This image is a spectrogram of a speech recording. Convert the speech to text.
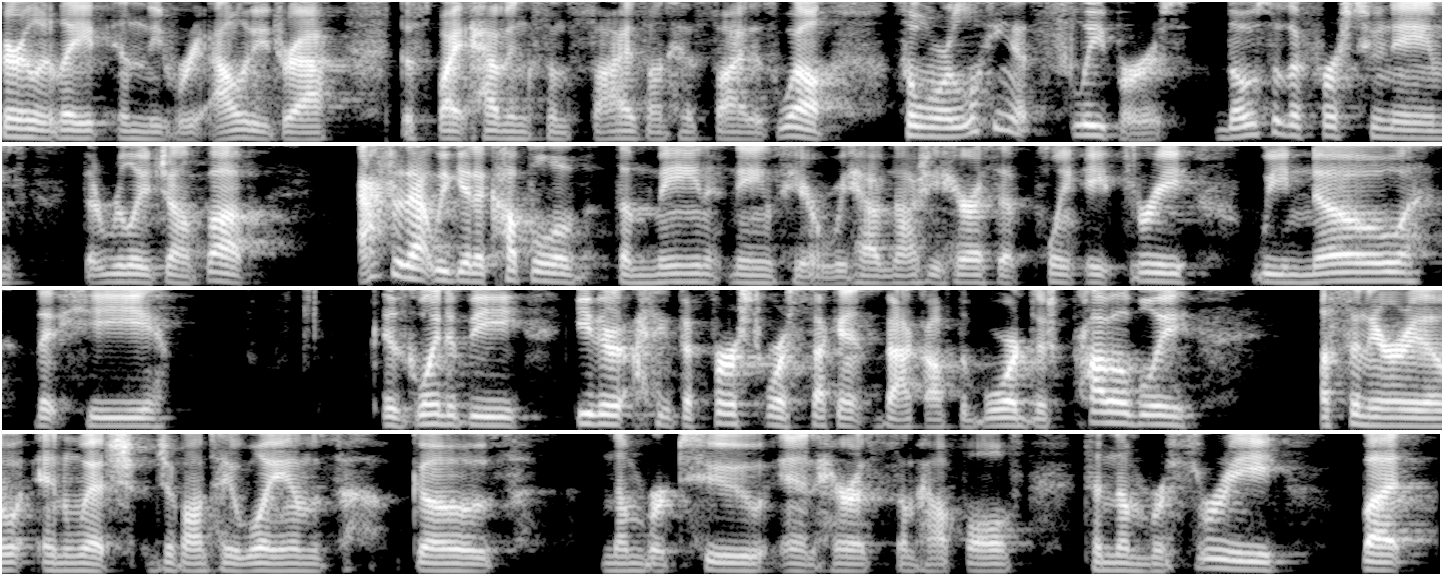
fairly late in the reality draft, despite having some size on his side as well. So when we're looking at sleepers, those are the first two names that really jump up. After that, we get a couple of the main names here. We have Najee Harris at 0.83. We know that he is going to be either, I think, the first or second back off the board. There's probably a scenario in which Javonte Williams goes number two and Harris somehow falls to number three. But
